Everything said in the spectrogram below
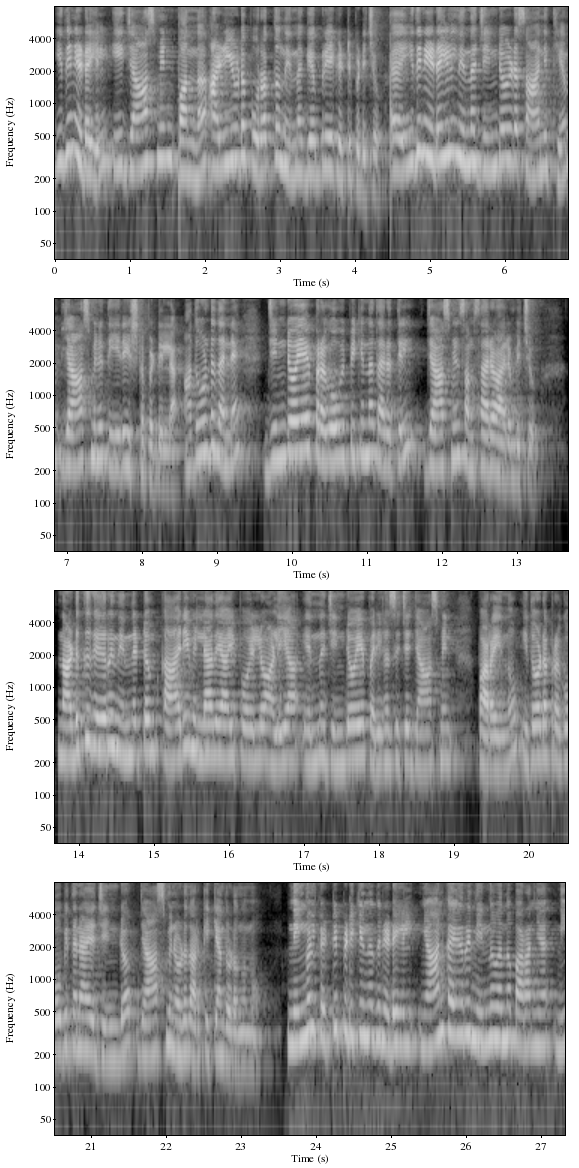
ഇതിനിടയിൽ ഈ ജാസ്മിൻ വന്ന് അഴിയുടെ പുറത്ത് നിന്ന് ഗബ്രിയെ കെട്ടിപ്പിടിച്ചു. ഇതിനിടയിൽ നിന്ന് ജിൻഡോയുടെ സാന്നിധ്യം ജാസ്മിന് തീരെ ഇഷ്ടപ്പെട്ടില്ല. അതുകൊണ്ട് തന്നെ ജിൻഡോയെ പ്രകോപിപ്പിക്കുന്ന തരത്തിൽ ജാസ്മിൻ സംസാരം ആരംഭിച്ചു. നടുക്ക് കയറി നിന്നിട്ടും കാര്യമില്ലാതെയായി പോയല്ലോ അളിയ എന്ന് ജിൻഡോയെ പരിഹസിച്ച് ജാസ്മിൻ പറയുന്നു. ഇതോടെ പ്രകോപിതനായ ജിൻഡോ ജാസ്മിനോട് തർക്കിക്കാൻ തുടങ്ങുന്നു. നിങ്ങൾ കെട്ടിപ്പിടിക്കുന്നതിനിടയിൽ ഞാൻ കയറി നിന്നുവെന്ന് പറഞ്ഞ് നീ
